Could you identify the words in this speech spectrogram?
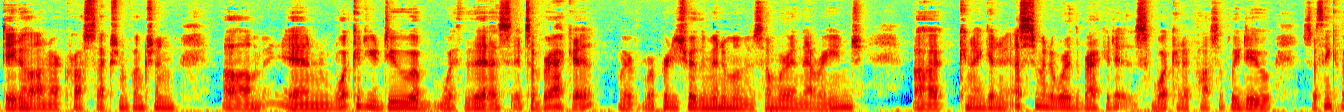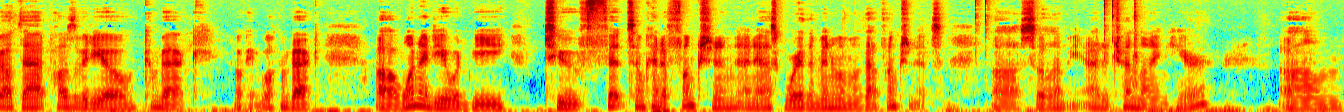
data on our cross-section function. Um, and what could you do with this? It's a bracket. We're, we're pretty sure the minimum is somewhere in that range. Uh, can I get an estimate of where the bracket is? What could I possibly do? So think about that, pause the video, come back. Okay, welcome back. Uh, one idea would be to fit some kind of function and ask where the minimum of that function is. Uh, so let me add a trend line here. Um,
